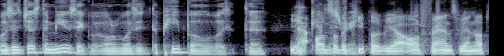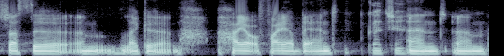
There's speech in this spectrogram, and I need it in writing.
Was it just the music or was it the people? Was it the yeah also the people. We are all friends. We are not just a um, like a hire or fire band. Gotcha. and um,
